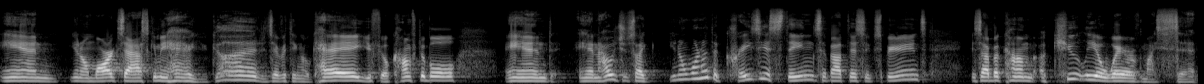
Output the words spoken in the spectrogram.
And, you know, Mark's asking me, hey, are you good? Is everything okay? You feel comfortable? And, and I was just like, you know, one of the craziest things about this experience is I become acutely aware of my sin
